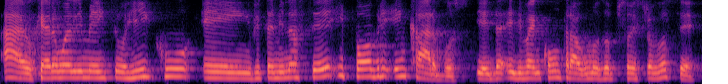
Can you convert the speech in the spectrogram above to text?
ah, eu quero um alimento rico em vitamina C e pobre em carbos. E ele vai encontrar algumas opções para você.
